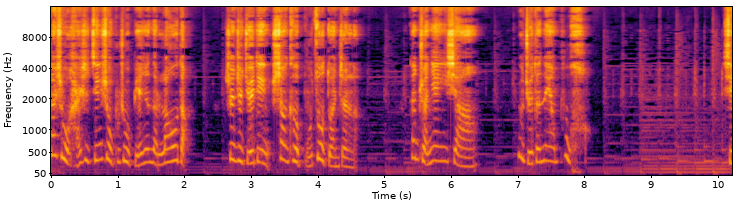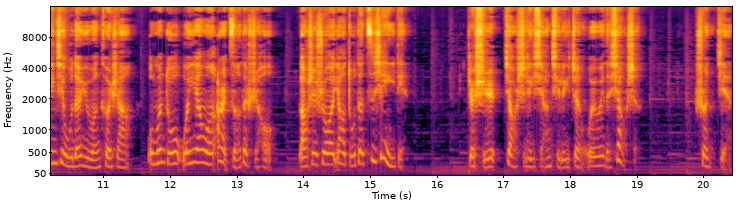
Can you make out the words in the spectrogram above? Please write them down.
但是我还是经受不住别人的唠叨，甚至决定上课不做端正了。但转念一想，又觉得那样不好。星期五的语文课上，我们读文言文二则的时候，老师说要读得自信一点。这时，教室里响起了一阵微微的笑声。瞬间，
